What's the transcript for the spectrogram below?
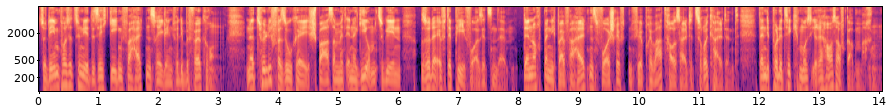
Zudem positioniert er sich gegen Verhaltensregeln für die Bevölkerung. Natürlich versuche ich, sparsam mit Energie umzugehen, so der FDP-Vorsitzende. Dennoch bin ich bei Verhaltensvorschriften für Privathaushalte zurückhaltend, denn die Politik muss ihre Hausaufgaben machen.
